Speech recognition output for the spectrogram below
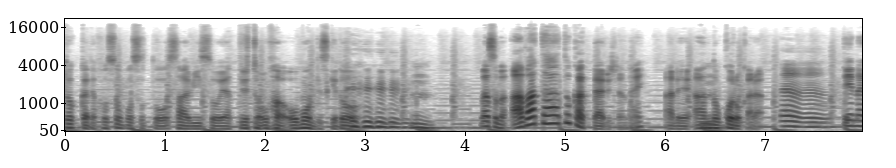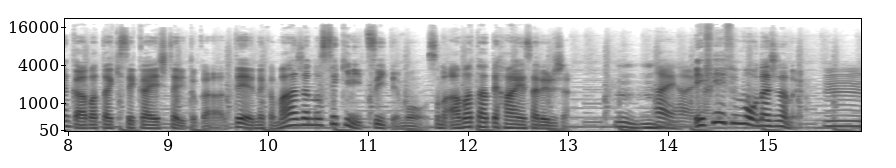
どっかで細々とサービスをやってるとは思うんですけど。ーうん。まあそのアバターとかってあるじゃない？あれあの頃から、うんうん。でなんかアバター着せ替えしたりとかでなんか麻雀の席についてもそのアバターって反映されるじゃん、うんうん。はいはい FF も同じなのよ。うーん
